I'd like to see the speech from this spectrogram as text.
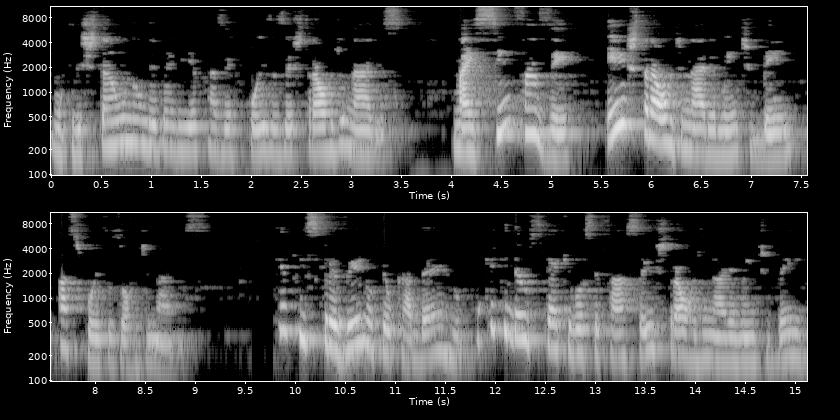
Um cristão não deveria fazer coisas extraordinárias, mas sim fazer extraordinariamente bem as coisas ordinárias. Quer que escrever no teu caderno o que, que Deus quer que você faça extraordinariamente bem?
